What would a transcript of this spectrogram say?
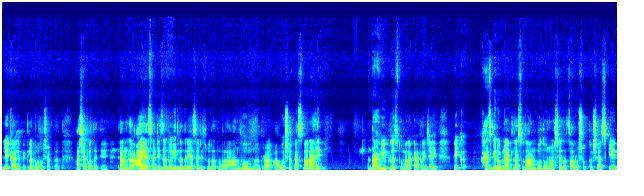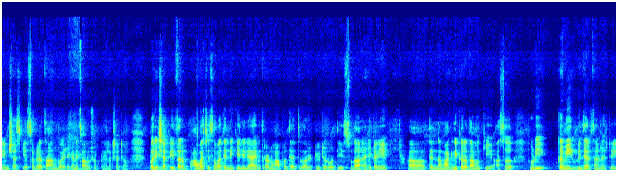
लेखालिपिकला भरू शकतात. अशा पद्धतीने. त्यानंतर आयासाठी जर बघितलं तर यासाठी सुद्धा तुम्हाला अनुभव आवश्यक असणार आहे. दहावी प्लस तुम्हाला काय पाहिजे आहे? एक खाजगी रुग्णातला सुद्धा अनुभव दोन वर्षाचा चालू शकतो. शासकीय निमशासकीय सगळ्याचा अनुभव या ठिकाणी चालू शकतो हे लक्षात ठेवा. परीक्षा फी तर आवाची सभा त्यांनी केलेली आहे मित्रांनो. आपण त्याद्वारे ट्विटरवरती सुद्धा या ठिकाणी त्यांना मागणी करत आहोत की असं थोडी कमी विद्यार्थ्यांसाठी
